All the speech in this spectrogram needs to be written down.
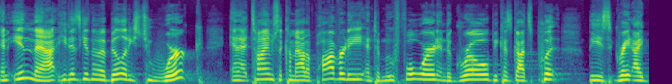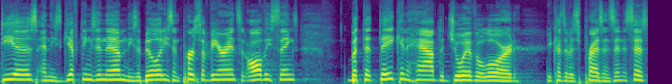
And in that, He does give them abilities to work and at times to come out of poverty and to move forward and to grow because God's put these great ideas and these giftings in them, these abilities and perseverance and all these things, but that they can have the joy of the Lord because of His presence. And it says,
